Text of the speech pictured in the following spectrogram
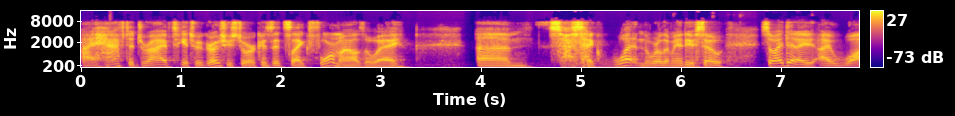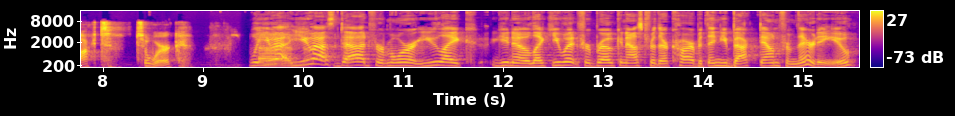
I have to drive to get to a grocery store because it's like four miles away. Um, so I was like, "What in the world am I going to do?" So, so I did. I, I walked to work. Well, you um, you asked Dad for more. You like you know like you went for broke and asked for their car, but then you backed down from there, didn't you?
